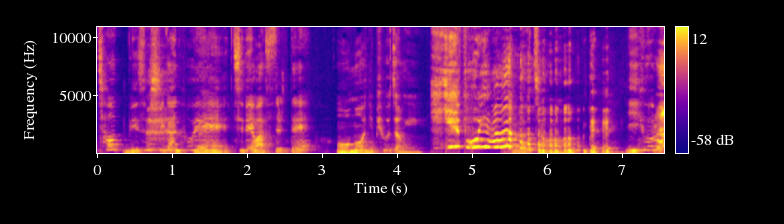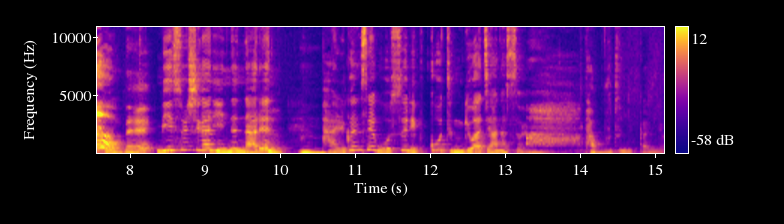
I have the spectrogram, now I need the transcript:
첫 미술 시간 후에 집에 왔을 때 어머니 표정이 이게 뭐야? 그렇죠. 네. 이후로 네. 미술 시간이 있는 날은 음. 밝은색 옷을 입고 등교하지 않았어요. 아, 다 묻으니까요.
